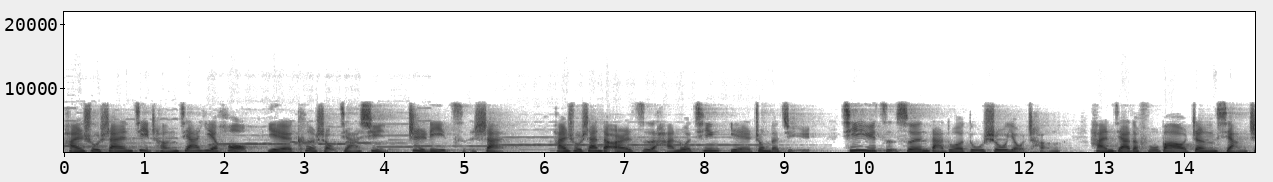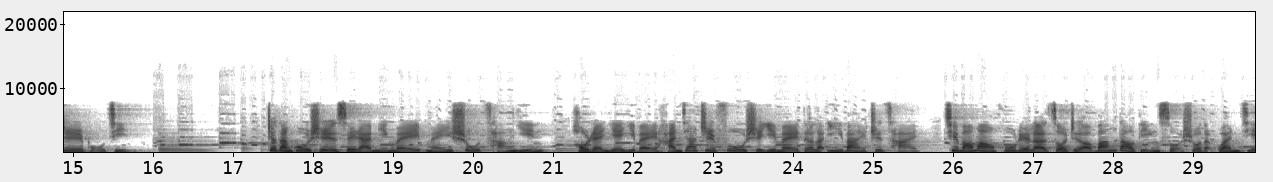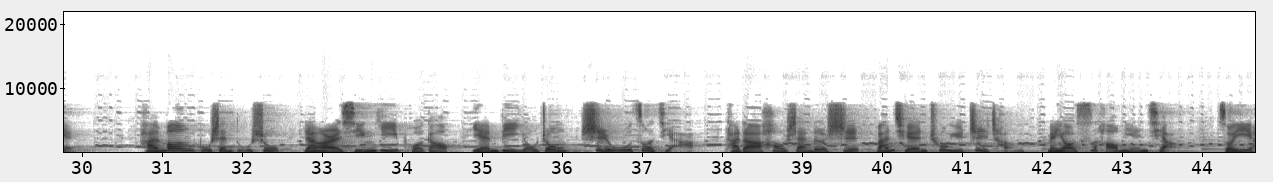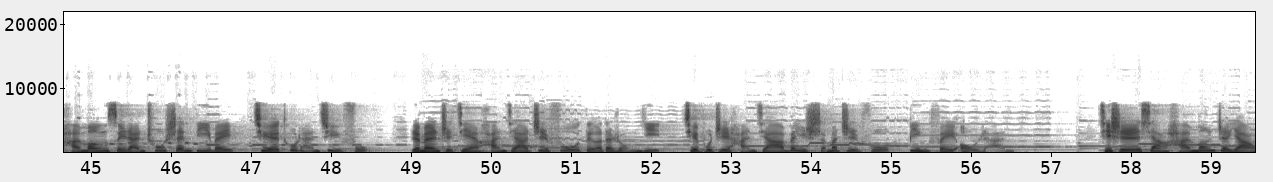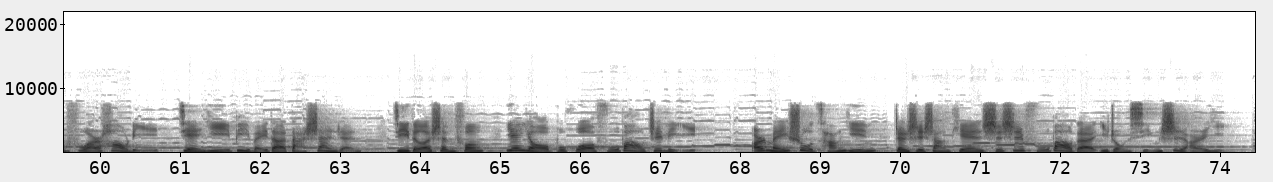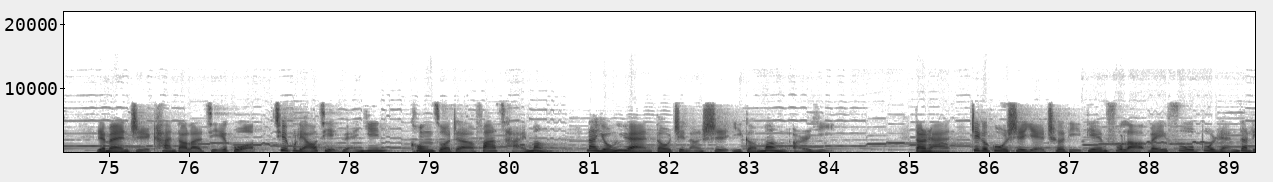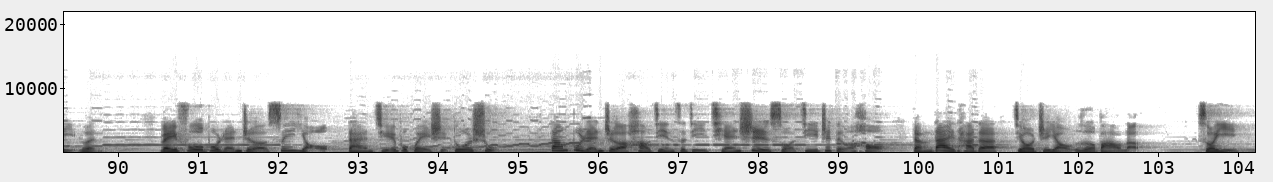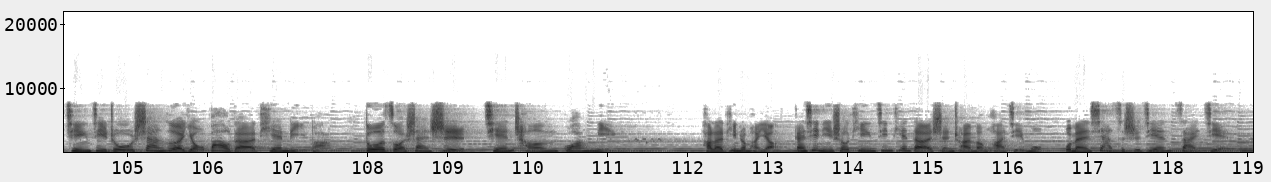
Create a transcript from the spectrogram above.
韩树山继承家业后，也恪守家训，致力慈善。韩树山的儿子韩洛清也中了举。其余子孙大多读书有成，韩家的福报正享之不尽。这段故事虽然名为“梅树藏银”，后人也以为韩家致富是因为得了意外之财，却往往忽略了作者汪道鼎所说的关键：韩翁不甚读书，然而行义颇高，言必由衷，事无作假。他的好善乐施完全出于至诚，没有丝毫勉强，所以韩翁虽然出身低微，却突然巨富。人们只见韩家致富得的容易，却不知韩家为什么致富，并非偶然。其实，像韩翁这样富而好礼、见义必为的大善人，积德甚丰，焉有不获福报之理？而梅树藏银，正是上天实施福报的一种形式而已。人们只看到了结果，却不了解原因，空做着发财梦，那永远都只能是一个梦而已。当然，这个故事也彻底颠覆了为富不仁的理论。为富不仁者虽有，但绝不会是多数。当不仁者耗尽自己前世所积之德后，等待他的就只有恶报了。所以，请记住善恶有报的天理吧，多做善事，前程光明。好了，听众朋友，感谢您收听今天的神传文化节目，我们下次时间再见。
